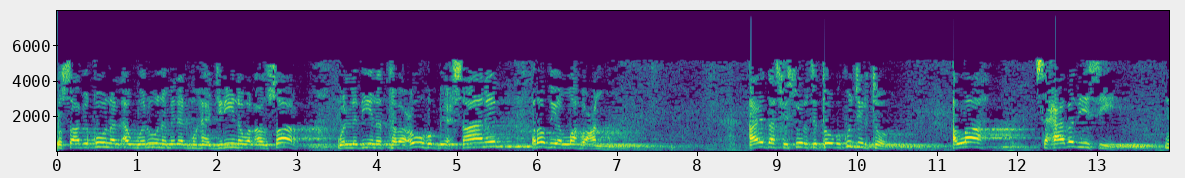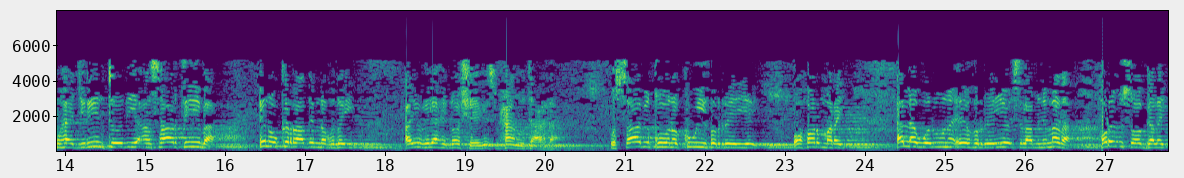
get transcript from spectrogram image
والسابقون الأولون من المهاجرين والأنصار والذين اتبعوهم بإحسان رضي الله عنهم آيات في سورة التوبة كجرته الله saxaabadiisii muhaajiriintoodii ansaartiiba inuu ka raadin noqday ayuu ilaahay noo sheegay subxaana wa tacaala wasaabiquuna kuwii horreeyey oo hormaray alawaluuna ee horreeyo islaamnimada horay u soo galay.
